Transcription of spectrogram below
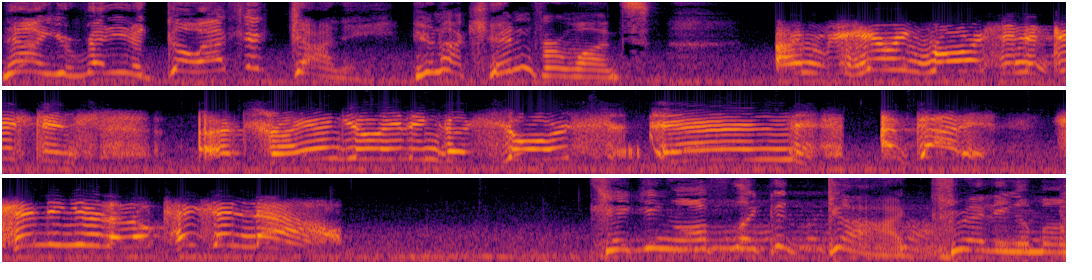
Now you're ready to go after Johnny. You're not kidding for once. I'm hearing roars in the distance, uh, triangulating the source, and I've got it. Sending you the location now. Taking off like a god, treading among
